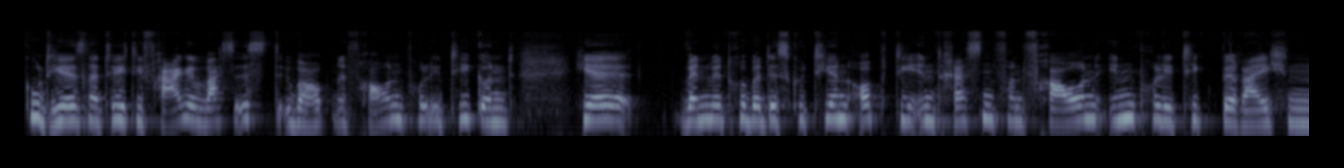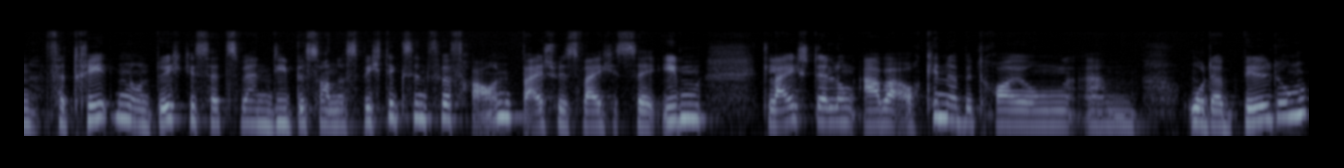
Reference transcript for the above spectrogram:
Gut, hier ist natürlich die Frage, was ist überhaupt eine Frauenpolitik? Und hier wenn wir darüber diskutieren, ob die Interessen von Frauen in Politikbereichen vertreten und durchgesetzt werden, die besonders wichtig sind für Frauen, beispielsweise eben Gleichstellung, aber auch Kinderbetreuung ähm, oder Bildung,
